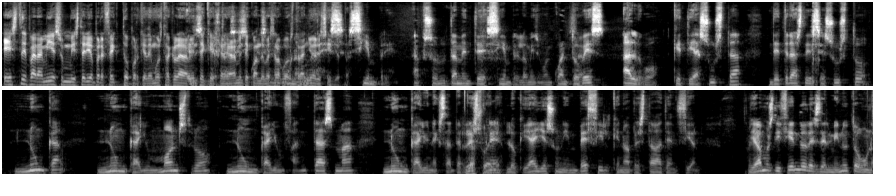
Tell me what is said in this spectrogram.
Este para mí es un misterio perfecto porque demuestra claramente que generalmente sí, cuando ves algo extraño eres Es idiota. Siempre, absolutamente siempre lo mismo. En cuanto ves algo que te asusta, detrás de ese susto nunca, nunca hay un monstruo, nunca hay un fantasma, nunca hay un extraterrestre. Lo que hay es un imbécil que no ha prestado atención. Lo llevamos diciendo desde el minuto uno.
